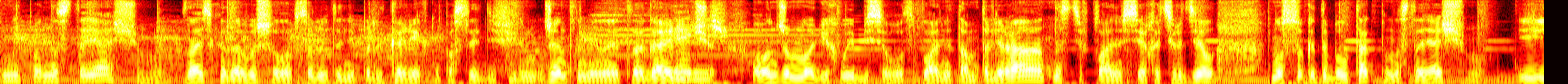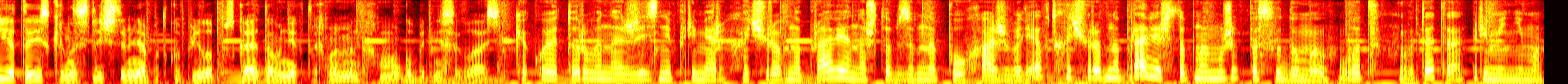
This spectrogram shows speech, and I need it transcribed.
не по-настоящему. Знаете, когда вышел абсолютно неполиткорректный последний фильм «Джентльмены», это Гай. Ричи. Он же многих выбесил вот в плане там толерантности, в плане всех этих дел. Но, сука, это было так по-настоящему. И эта искренность лично меня подкупила. Пускай я там в некоторых моментах могу быть не согласен. Какой оторванный от жизни пример. Хочу равноправия, но чтобы за мной поухаживали. Я вот хочу равноправия, чтобы мой мужик посуду мыл. Вот, вот это применимо.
